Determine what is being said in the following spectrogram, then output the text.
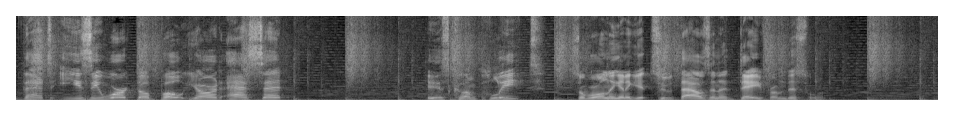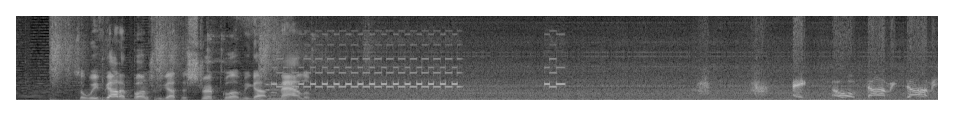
That's easy work. The boatyard asset is complete. So we're only going to get 2000 a day from this one. So we've got a bunch. We got the strip club. We got Malibu. Hey, hello, Tommy, Tommy.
